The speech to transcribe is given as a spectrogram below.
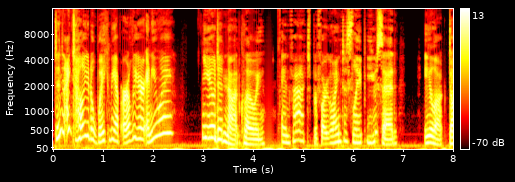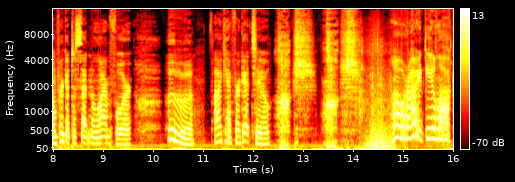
Didn't I tell you to wake me up earlier anyway? You did not, Chloe. In fact, before going to sleep, you said, Elok, don't forget to set an alarm for. I can't forget to. All right, Elok.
